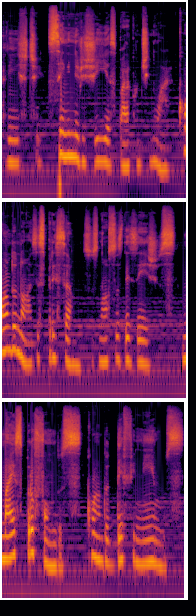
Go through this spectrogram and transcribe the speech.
triste, sem energias para continuar. Quando nós expressamos os nossos desejos mais profundos, quando definimos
